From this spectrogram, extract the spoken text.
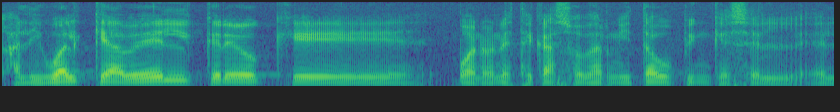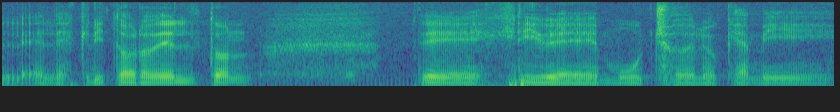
al igual que Abel, creo que, bueno, en este caso Bernie Taupin, que es el, el- el escritor de Elton, eh, escribe mucho de lo que a mí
